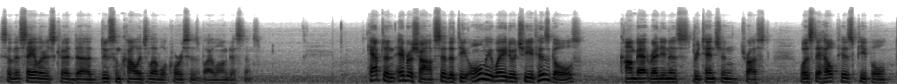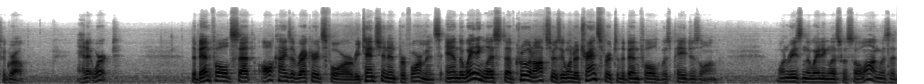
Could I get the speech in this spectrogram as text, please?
so that sailors could uh, do some college level courses by long distance. Captain Abrashoff said that the only way to achieve his goals, combat readiness, retention, trust, was to help his people to grow. And it worked. The Benfold set all kinds of records for retention and performance, and the waiting list of crew and officers who wanted to transfer to the Benfold was pages long. One reason the waiting list was so long was that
